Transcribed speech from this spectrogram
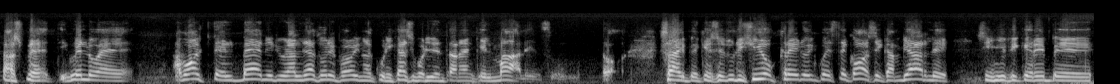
aspetti. Quello è a volte il bene di un allenatore, però in alcuni casi può diventare anche il male. Insomma. No, sai, perché se tu dici io credo in queste cose, cambiarle significherebbe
